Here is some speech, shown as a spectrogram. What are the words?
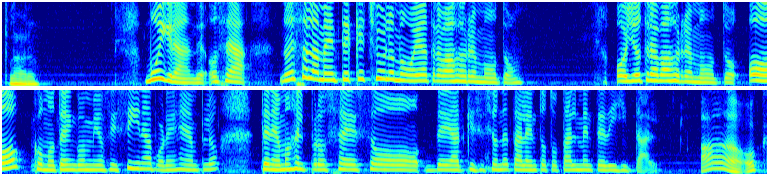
Claro. Muy grandes. O sea, no es solamente qué chulo me voy a trabajo remoto o yo trabajo remoto, o como tengo en mi oficina, por ejemplo, tenemos el proceso de adquisición de talento totalmente digital. Ah, ok.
